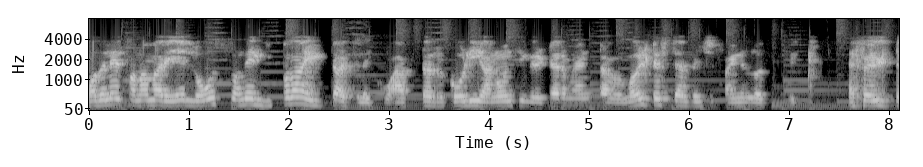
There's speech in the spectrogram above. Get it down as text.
முதல்ல சொன்ன மாதிரி லோஸ் வந்து எனக்கு இப்பதான் ஹிட் ஆச்சு like after Kohli announcing retirement world test championship final I felt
